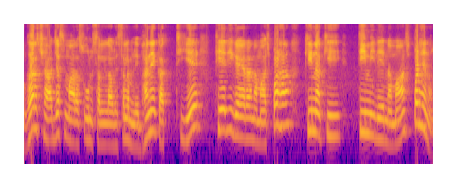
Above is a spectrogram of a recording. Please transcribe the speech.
गर्छ जसमा रसूल रसुल सल्लाह वसलमले भनेका थिए, फेरि गएर नमाज़ पढ, किनकि तिमीले नमाज़ पढेनौ।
